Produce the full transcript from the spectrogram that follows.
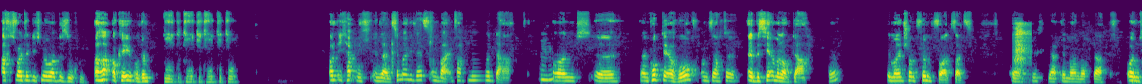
ach, ich wollte dich nur mal besuchen. Aha, okay. Und dann und ich habe mich in sein Zimmer gesetzt und war einfach nur da. Mhm. Und äh, dann guckte er hoch und sagte, äh, bist ja immer noch da. Ne? Immerhin schon fünf Wortsatz. Äh, ist ja immer noch da. Und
